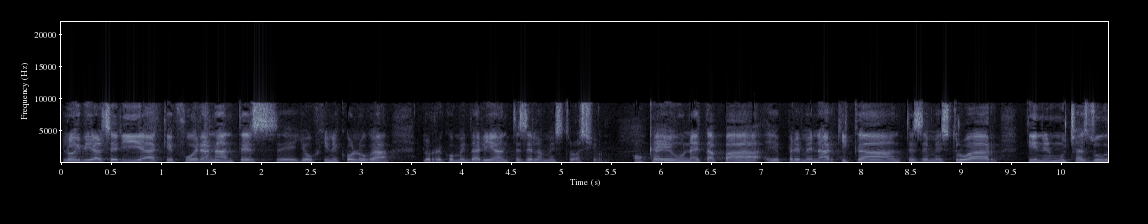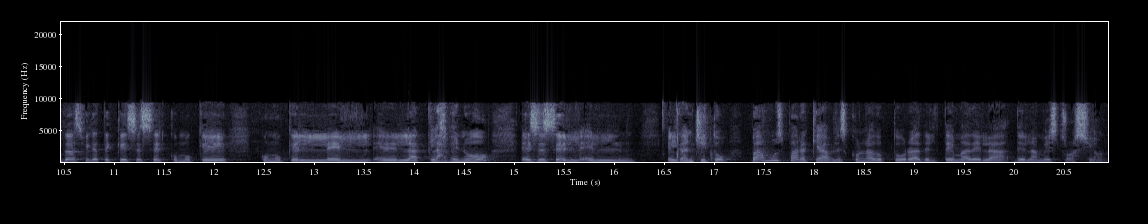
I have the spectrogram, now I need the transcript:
Lo ideal sería que fueran antes, yo ginecóloga, lo recomendaría antes de la menstruación. una etapa premenárquica, antes de menstruar, tienen muchas dudas. Fíjate que ese es como que, como que la clave, ¿no? Ese es el, ganchito. Vamos para que hables con la doctora del tema de la, de la menstruación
